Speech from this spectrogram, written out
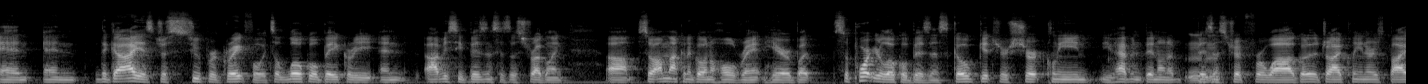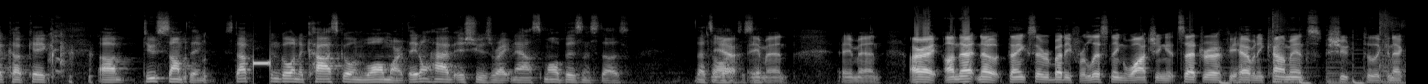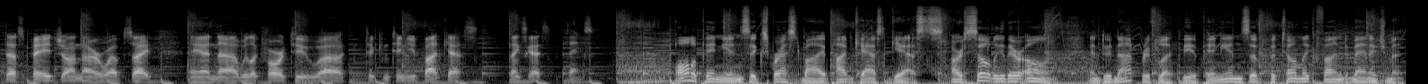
and and the guy is just super grateful. It's a local bakery, and obviously businesses are struggling. Um, so I'm not going to go on a whole rant here, but support your local business. Go get your shirt cleaned. You haven't been on a mm-hmm. business trip for a while. Go to the dry cleaners, buy a cupcake, um, do something. Stop going to Costco and Walmart. They don't have issues right now. Small business does. That's all yeah, I have to say. Amen. Amen. All right. On that note, thanks everybody for listening, watching, etc. If you have any comments, shoot to the Connect Us page on our website, and uh, we look forward to uh, to continued podcasts. Thanks, guys. Thanks. All opinions expressed by podcast guests are solely their own and do not reflect the opinions of Potomac Fund Management.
